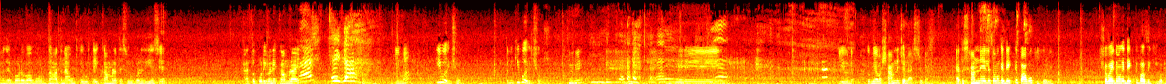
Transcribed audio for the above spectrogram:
আমাদের বড় বাবুর দাঁত না উঠতে উঠতেই কামড়াতে শুরু করে দিয়েছে। এত পরিমাণে কামড়ায়। কি মা? কি বলছো? তুমি কি বলছো? কি হলো? তুমি আবার সামনে চলে আসছো কেন? এত সামনে এলে তোমাকে দেখতে পাবো কি করে? সবাই তোমাকে দেখতে পাবে কি করে?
